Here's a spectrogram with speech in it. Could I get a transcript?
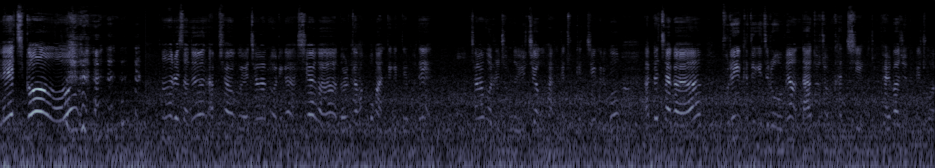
렛츠고! 터널에서는 앞차하고의 차간거리가 시야가 넓게 확보가 안 되기 때문에 어, 차간거리를 좀 더 유지하고 가는 게 좋겠지. 그리고 앞에 차가 브레이크 등이 들어오면 나도 좀 같이 좀 밟아주는 게 좋아요.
